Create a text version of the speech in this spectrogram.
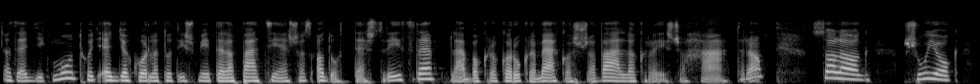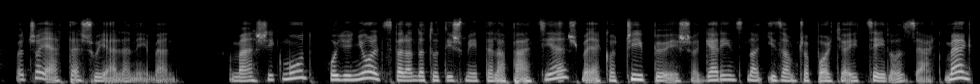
Az egyik mód, hogy egy gyakorlatot ismétel a páciens az adott testrészre, lábakra, karokra, melkasra, vállakra és a hátra, szalag, súlyok vagy saját testsúly ellenében. A másik mód, hogy nyolc feladatot ismétel a páciens, melyek a csípő és a gerinc nagy izomcsoportjait célozzák meg,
